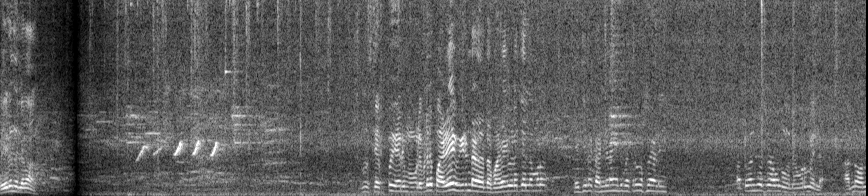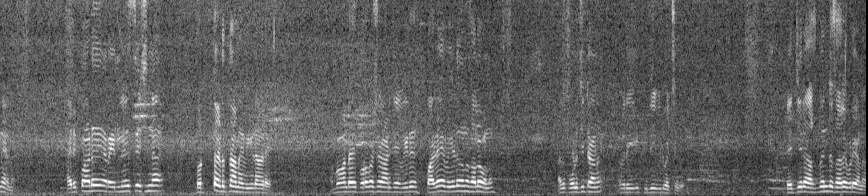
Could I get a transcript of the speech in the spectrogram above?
വെയിലൊന്നുമില്ല വാ. സ്റ്റെപ്പ് കയറി മുകളിൽ ഇവിടെ ഒരു പഴയ വീടുണ്ടായിരുന്നു പഴയ വീടൊക്കെ നമ്മൾ ചേച്ചിയുടെ കല്യാണം എത്ര വർഷമാണ് പത്ത് പതിനഞ്ച് വർഷം ആവുന്നു ഓർമ്മയില്ല. അന്ന് വന്നതാണ്. ഹരിപ്പാട് റെയിൽവേ സ്റ്റേഷന് തൊട്ടടുത്താണ് വീട് അവരെ. അപ്പോൾ അവന്റെ പുറകുവശം കാണിച്ച വീട്. പഴയ വീട് എന്ന സ്ഥലമാണ്. അത് പൊളിച്ചിട്ടാണ് അവർ ഈ പുതിയ വീട് വെച്ചത്. ചേച്ചിയുടെ ഹസ്ബൻഡ് സ്ഥലം ഇവിടെയാണ്.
